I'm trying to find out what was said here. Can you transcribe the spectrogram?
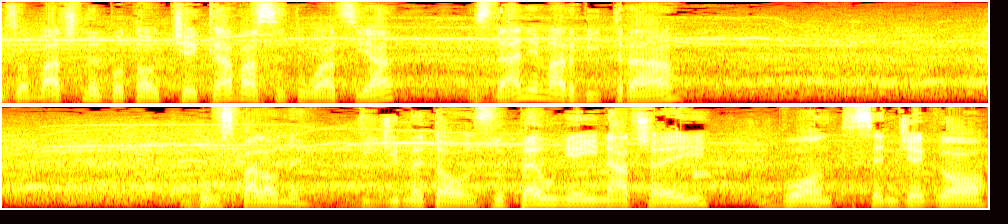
Zobaczmy, bo to ciekawa sytuacja. Zdaniem arbitra był spalony. Widzimy to zupełnie inaczej. Błąd sędziego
